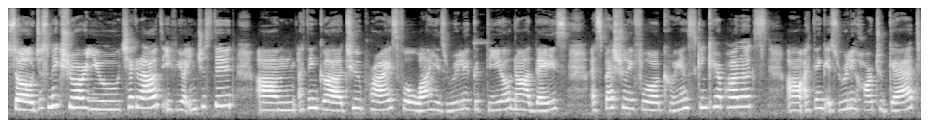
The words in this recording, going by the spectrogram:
So just make sure you check it out if you're interested. Um, I think uh, two price for one is really good deal nowadays especially for Korean skincare products. Uh, I think it's really hard to get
